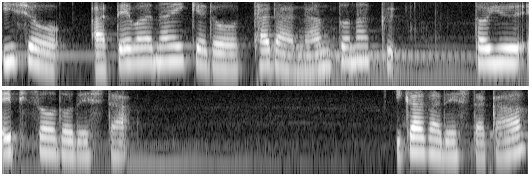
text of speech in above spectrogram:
以上当てはないけどただなんとなくというエピソードでした。いかがでしたか？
